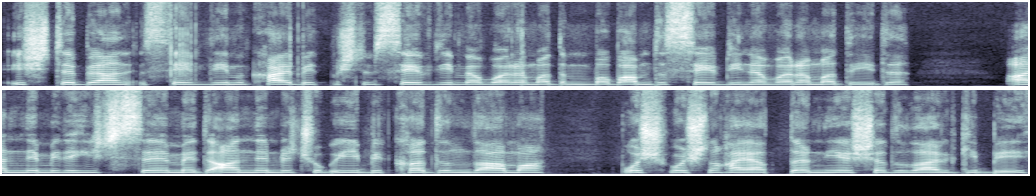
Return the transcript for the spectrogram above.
işte ben sevdiğimi kaybetmiştim, sevdiğime varamadım, babam da sevdiğine varamadıydı. Annemi de hiç sevmedi, annem de çok iyi bir kadındı ama boş boşuna hayatlarını yaşadılar gibi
